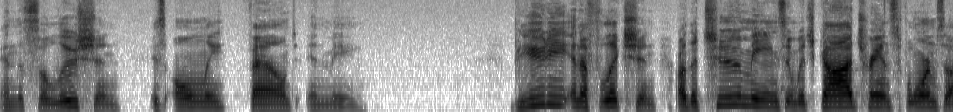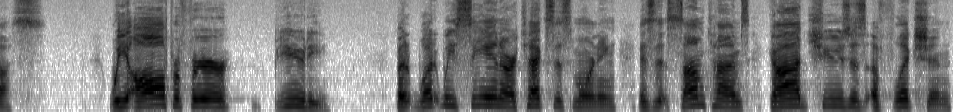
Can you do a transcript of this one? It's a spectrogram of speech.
and the solution is only found in me. Beauty and affliction are the two means in which God transforms us. We all prefer beauty, but what we see in our text this morning is that sometimes God chooses affliction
